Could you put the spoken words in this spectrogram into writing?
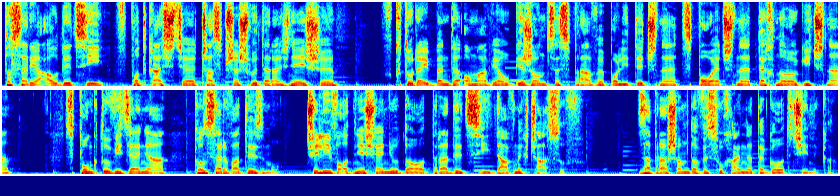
to seria audycji w podcaście Czas przeszły, teraźniejszy, w której będę omawiał bieżące sprawy polityczne, społeczne, technologiczne z punktu widzenia konserwatyzmu, czyli w odniesieniu do tradycji dawnych czasów. Zapraszam do wysłuchania tego odcinka.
